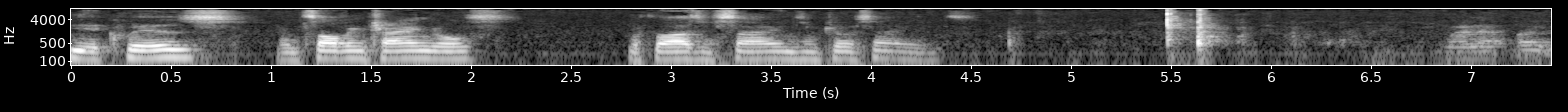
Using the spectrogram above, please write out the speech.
be a quiz on solving triangles with laws of sines and cosines. Why not Monday?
